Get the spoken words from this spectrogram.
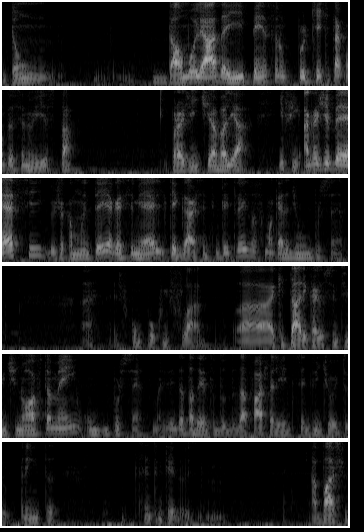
Então, dá uma olhada aí, pensa no porquê que está acontecendo isso, tá? Pra gente avaliar. Enfim, HGBS, eu já comentei, HSML, Tegar 133, mas foi uma queda de 1%. Ele ficou um pouco inflado. A hectare caiu 129 também, 1%, mas ainda está dentro do, da faixa ali entre 128, 30, 132. Abaixo,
